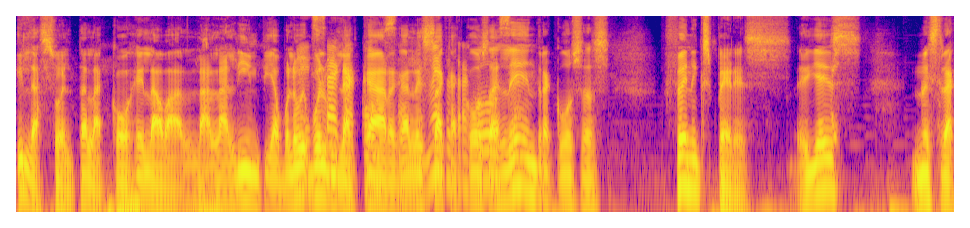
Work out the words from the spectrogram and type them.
y la suelta, la coge, la, la, la limpia, vuelve, vuelve y la carga, le, saca cosas, le entra cosas. Fénix Pérez, ella es nuestra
